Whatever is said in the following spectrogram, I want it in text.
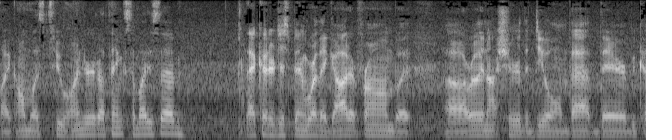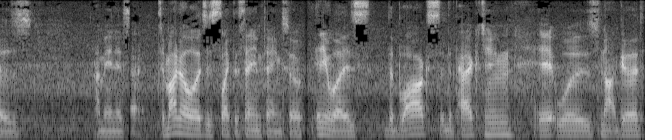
like almost 200, I think somebody said. That could have just been where they got it from, but uh, really not sure the deal on that there because I mean, it's to my knowledge, it's like the same thing. So anyways, the box and the packaging, it was not good.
